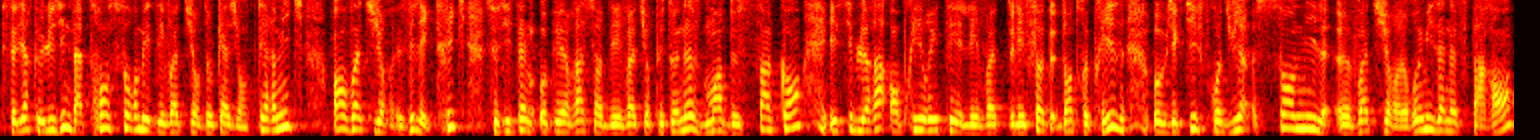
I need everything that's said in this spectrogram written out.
c'est-à-dire que l'usine va transformer des voitures d'occasion thermique en voitures électriques. Ce système opérera sur des voitures plutôt neuves, moins de 5 ans, et ciblera en priorité les, flottes d'entreprises. Objectif, produire 100 000 euh, voitures remises à neuf par an,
